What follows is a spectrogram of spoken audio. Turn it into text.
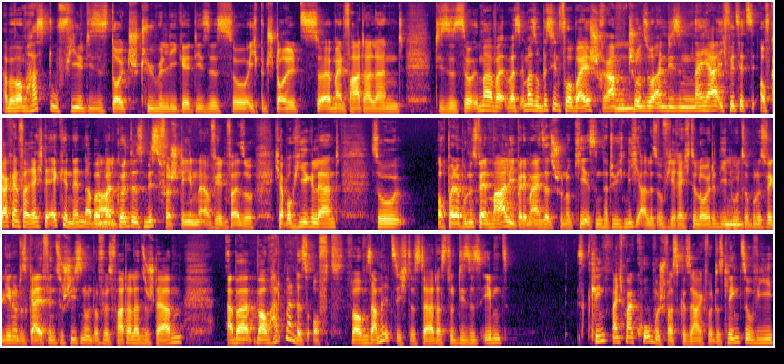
Aber warum hast du viel dieses Deutschtümelige, dieses so, ich bin stolz, äh, mein Vaterland, dieses so immer, wa- was immer so ein bisschen vorbeischrammt, schon so an diesem, naja, ich will es jetzt auf gar keinen Fall rechte Ecke nennen, aber man Nein. könnte es missverstehen auf jeden Fall. Also ich habe auch hier gelernt, so auch bei der Bundeswehr in Mali, bei dem Einsatz schon, okay, es sind natürlich nicht alles irgendwie rechte Leute, die nur zur Bundeswehr gehen und es geil finden zu schießen und fürs Vaterland zu sterben. Aber warum hat man das oft? Warum sammelt sich das da, dass du dieses eben. Es klingt manchmal komisch, was gesagt wird. Es klingt so wie,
